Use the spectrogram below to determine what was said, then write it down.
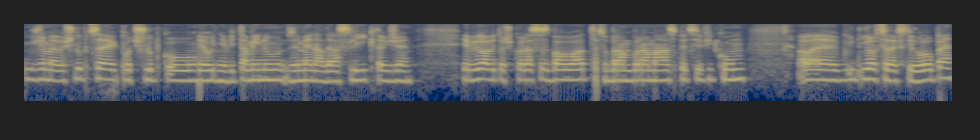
můžeme ve šlubce, pod šlubkou je hodně vitaminů, zejména draslík, takže je by byla by to škoda se zbavovat, co brambora má specifikum, ale kdo chce, tak si ho loupe.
